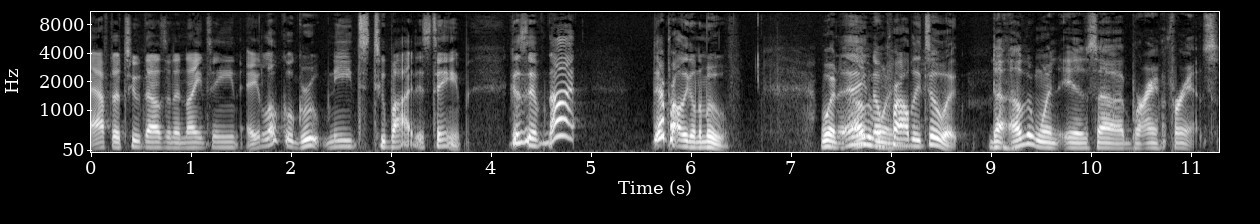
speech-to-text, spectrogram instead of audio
after 2019, a local group needs to buy this team. Because if not, they're probably going to move. Well, the There ain't no one- probably to it. The other one is uh, Brian France,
